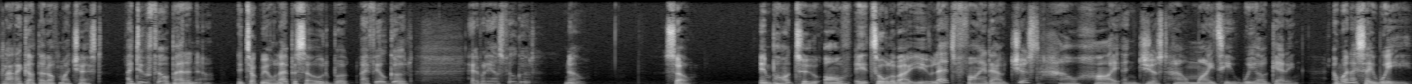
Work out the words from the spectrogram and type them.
glad I got that off my chest. I do feel better now. It took me all episode, but I feel good. Anybody else feel good? No? So, in part two of It's All About You, let's find out just how high and just how mighty we are getting. And when I say we,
